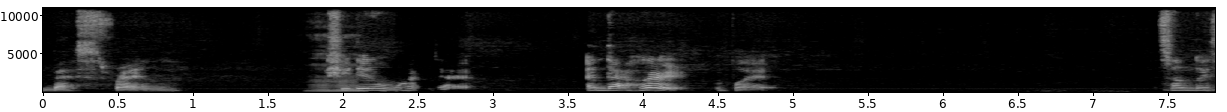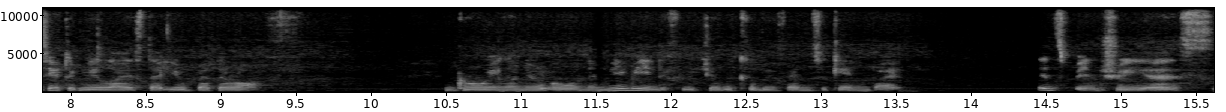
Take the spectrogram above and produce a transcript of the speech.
best friend. She Mhm. didn't want that. And that hurt, but sometimes you have to realize that you're better off growing on your own. And maybe in the future we could be friends again, but it's been three years.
